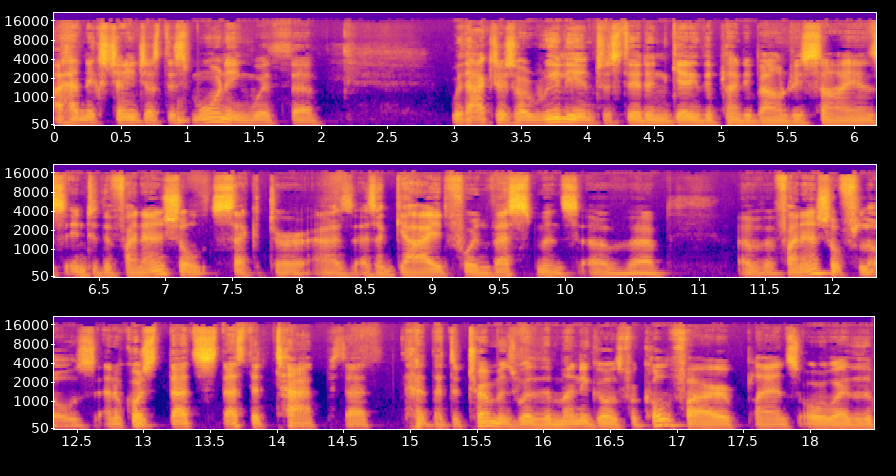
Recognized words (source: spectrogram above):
I had an exchange just this morning with uh, with actors who are really interested in getting the planetary boundary science into the financial sector as, as a guide for investments of uh, of financial flows. And of course, that's that's the tap that that determines whether the money goes for coal fire plants or whether the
